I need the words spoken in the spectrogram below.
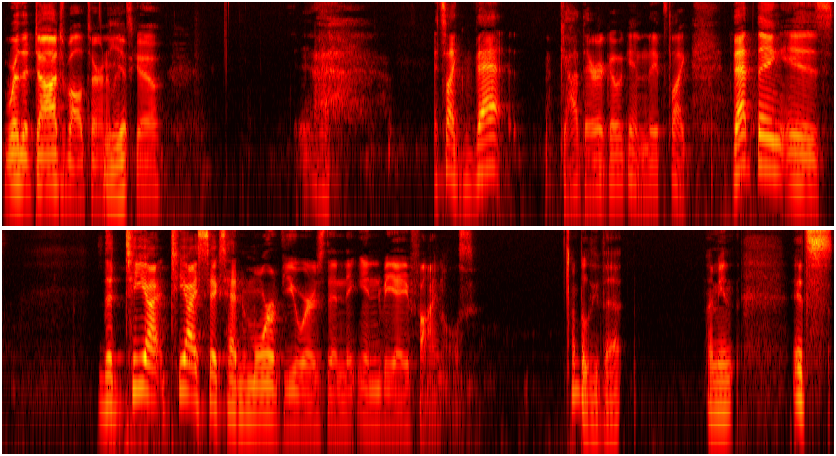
where the dodgeball tournaments go. It's like that. God, there I go again. It's like that thing is the TI TI six had more viewers than the NBA finals. I believe that. I mean, it's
